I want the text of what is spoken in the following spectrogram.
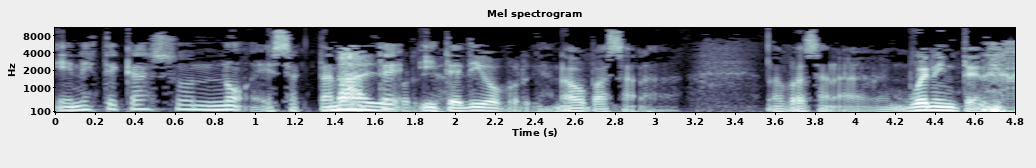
en este caso no exactamente, y te digo por qué, no pasa nada. No pasa nada. Buen intento.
